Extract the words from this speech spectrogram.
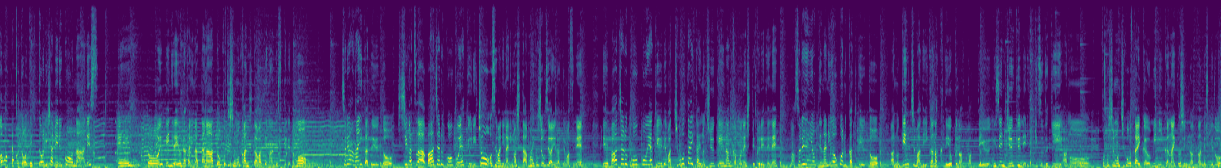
思ったことを適当にしゃべるコーナーです。えー、っと便利な世の中になったなと今年も感じたわけなんですけれども。それは何かというと7月はバーチャル高校野球に超お世話になりました。毎年お世話になってますね。でバーチャル高校野球では地方大会の中継なんかもねしてくれてね、まあ、それによって何が起こるかっていうとあの現地まで行かなくてよくなったっていう2019年に引き続き、あのー、今年も地方大会を見に行かない年になったんですけど、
